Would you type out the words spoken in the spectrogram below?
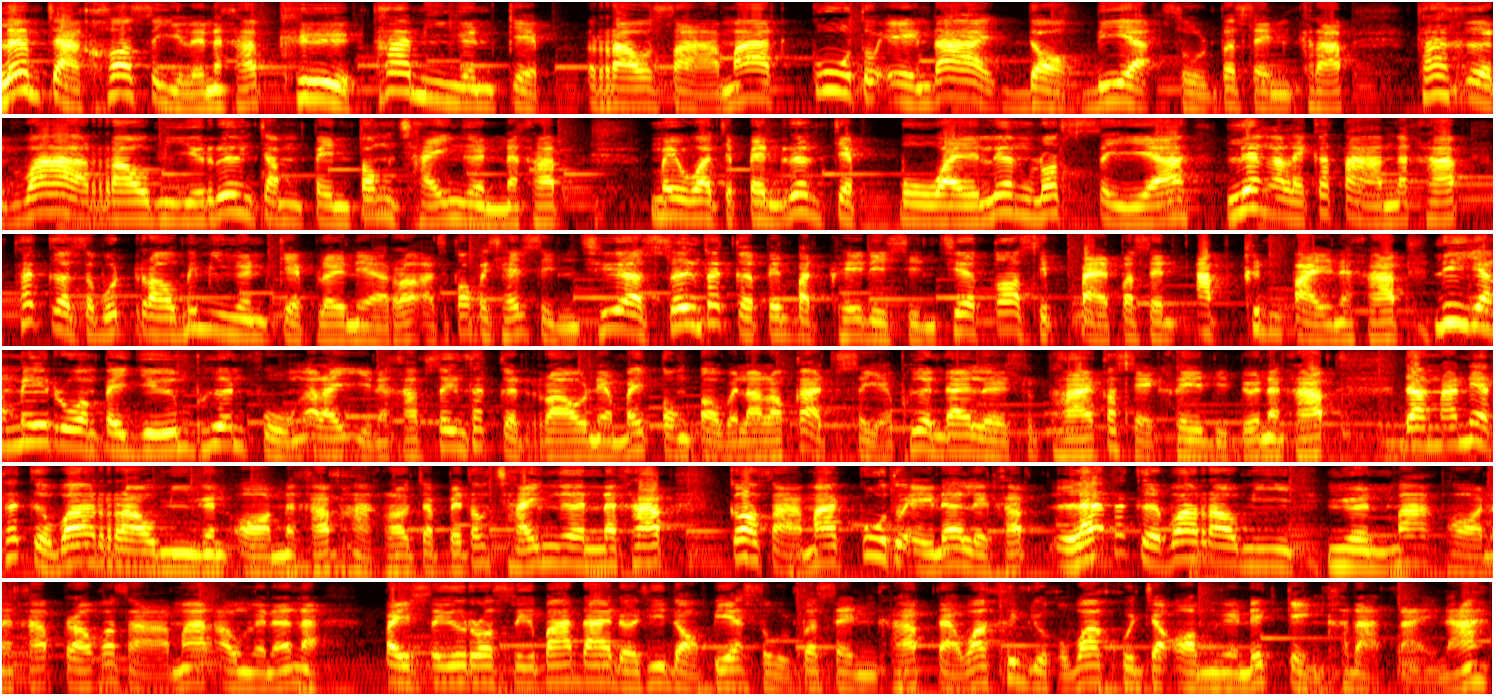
เริ่มจากข้อ 4 เลยนะครับ คือถ้ามีเงินเก็บ เราสามารถกู้ตัวเองได้ดอกเบี้ย 0%ครับ ถ้าเกิดว่าเรามีเรื่องจำเป็นต้องใช้เงินนะครับ ไม่ว่าจะเป็นเรื่องเจ็บป่วย เรื่องรถเสีย เรื่องอะไรก็ตามนะครับ ถ้าเกิดสมมติเราไม่มีเงินเก็บเลยเนี่ย เราอาจจะต้องไปใช้สินเชื่อ ซึ่งถ้าเกิดเป็นบัตรเครดิตสินเชื่อก็ 18%อัพขึ้นไปนะครับ นี่ยังไม่รวมไปยืมเพื่อนฝูงอะไรอีกนะครับ ซึ่งถ้าเกิดเราเนี่ยไม่ตรงต่อเวลาเราก็อาจจะเสียเพื่อนได้เลย สุดท้ายก็เสียเครดิตด้วยนะครับ ดังนั้นเนี่ยถ้าเกิดว่าเรามีเงินออมนะครับ หากเราจะเป็นต้องใช้เงินนะครับ ก็สามารถกู้ตัวเองได้เลยครับ และถ้าเกิดว่าเรามีเงินมากพอนะครับ เราก็สามารถเอาเงินนั้นน่ะไปซื้อรถซื้อบ้านได้โดยที่ดอกเบี้ย0%ครับ แต่ว่าขึ้นอยู่กับว่าคุณจะออมเงินได้เก่งขนาดไหนนะ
